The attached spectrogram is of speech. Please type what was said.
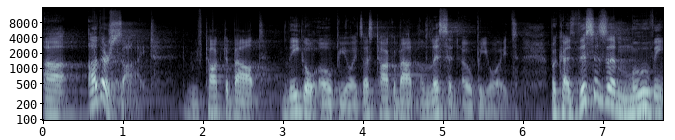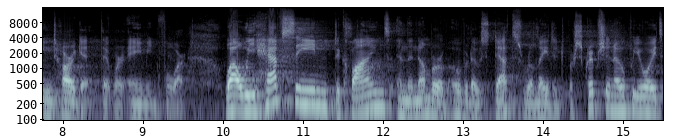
uh, other side, we've talked about legal opioids. Let's talk about illicit opioids, because this is a moving target that we're aiming for. While we have seen declines in the number of overdose deaths related to prescription opioids,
